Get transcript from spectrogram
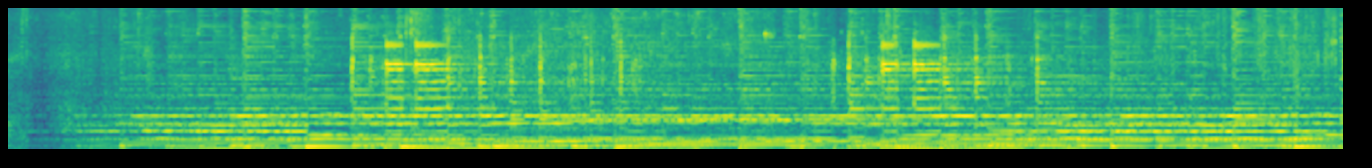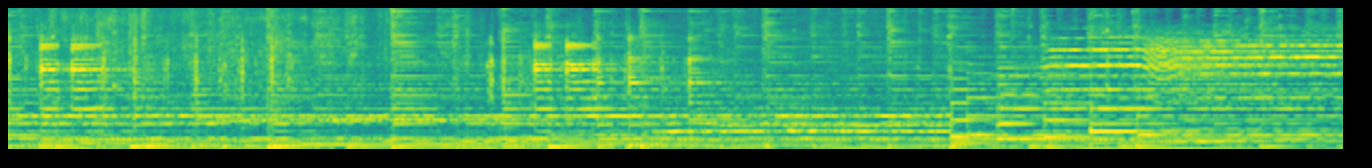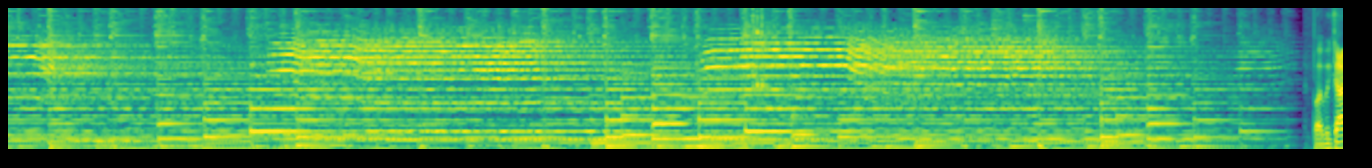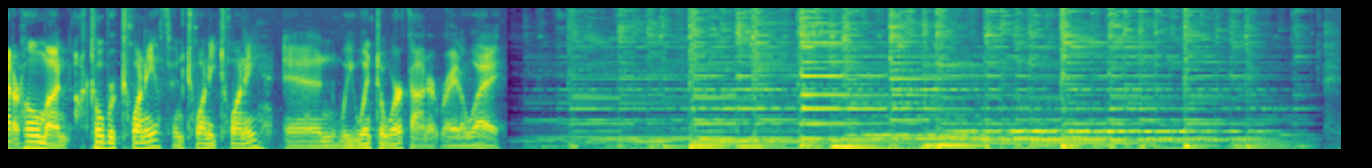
But we got it home on October 20th in 2020, and we went to work on it right away.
